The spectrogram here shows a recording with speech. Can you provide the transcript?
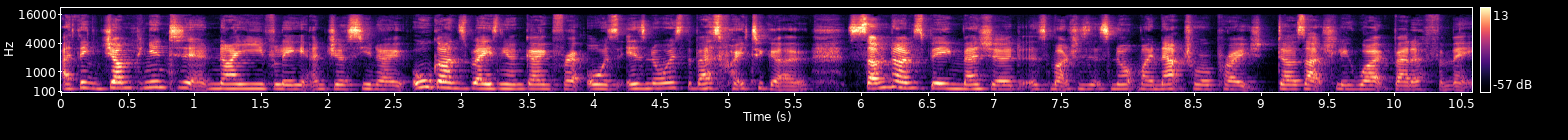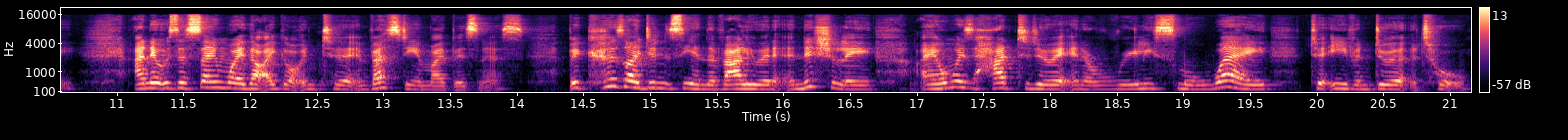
I think jumping into it naively and just, you know, all guns blazing and going for it always isn't always the best way to go. Sometimes being measured, as much as it's not my natural approach, does actually work better for me. And it was the same way that I got into investing in my business. Because I didn't see in the value in it initially, I always had to do it in a really small way to even do it at all.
